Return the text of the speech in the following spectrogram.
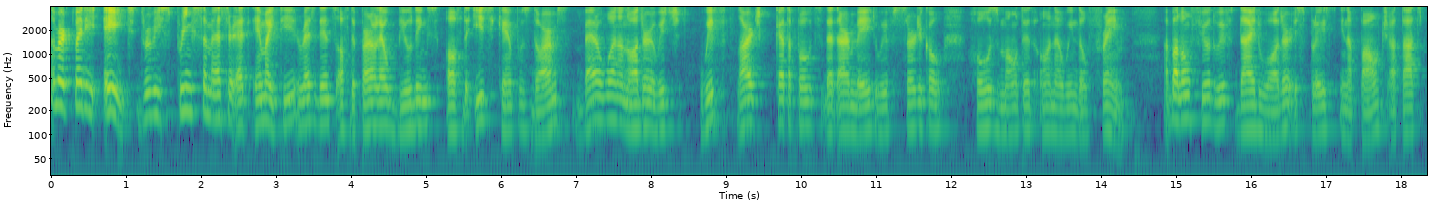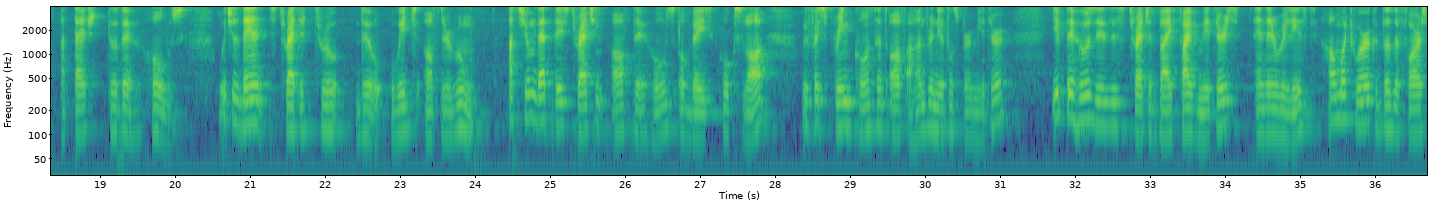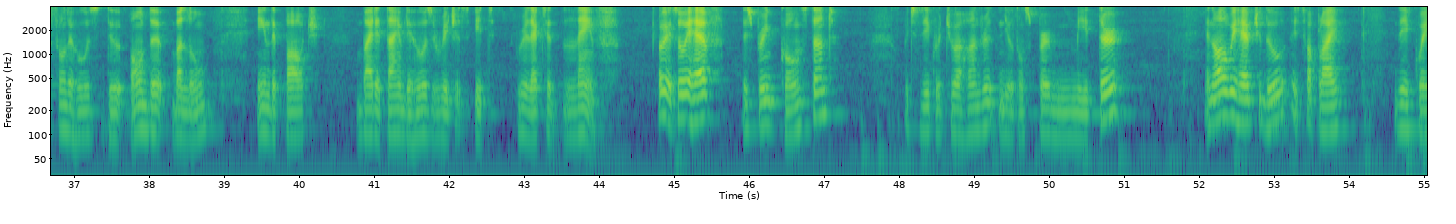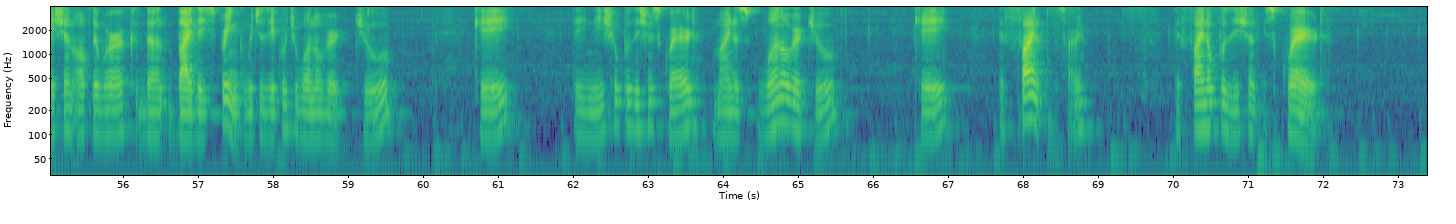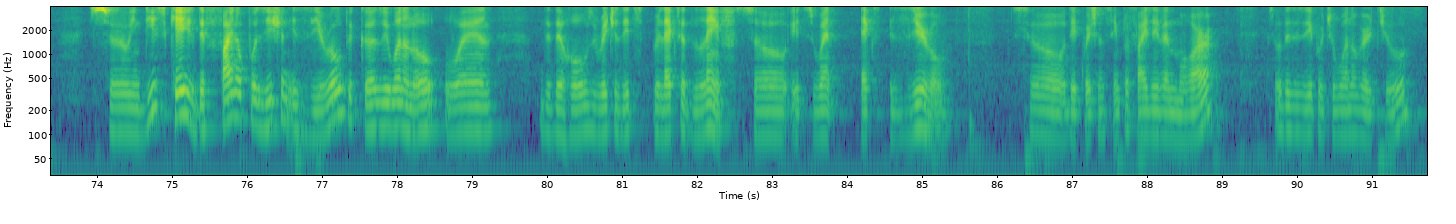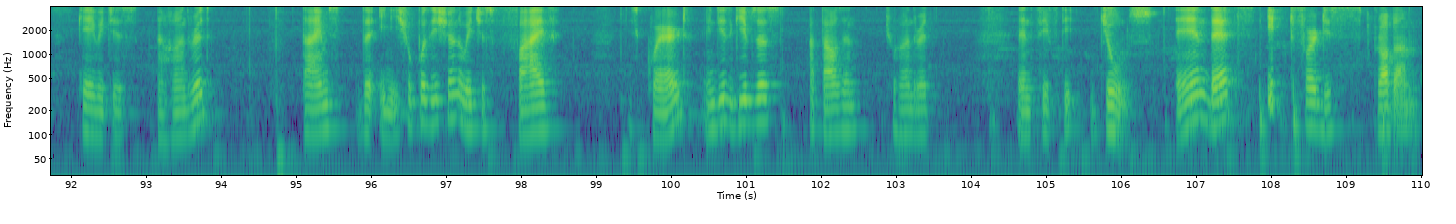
Number 28. During spring semester at MIT, residents of the parallel buildings of the East Campus dorms battle one another with, with large catapults that are made with surgical hose mounted on a window frame. A balloon filled with dyed water is placed in a pouch attached to the hose, which is then stretched through the width of the room. Assume that the stretching of the hose obeys Hooke's law with a spring constant of 100 newtons per meter. If the hose is stretched by 5 meters and then released, how much work does the force from the hose do on the balloon in the pouch by the time the hose reaches its relaxed length? Okay, so we have the spring constant, which is equal to 100 newtons per meter. And all we have to do is to apply the equation of the work done by the spring, which is equal to 1 over 2 k the initial position squared minus 1 over 2 k the final sorry the final position squared. So in this case the final position is 0 because we want to know when the, the hose reaches its relaxed length. So it's when x is 0 so the equation simplifies even more. So this is equal to 1 over 2 k which is 100 times the initial position which is 5 squared. And this gives us 1250 joules. And that's it for this problem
